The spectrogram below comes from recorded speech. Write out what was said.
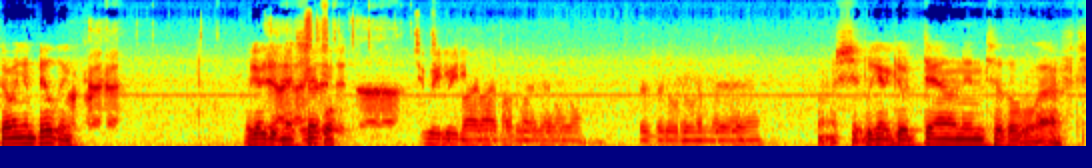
Going and building. Okay. We gotta get in Yeah, that I circle. did, uh, 285 on that hill. There's a building up there. Oh shit, we gotta go down into the left.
